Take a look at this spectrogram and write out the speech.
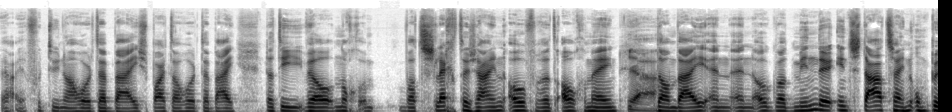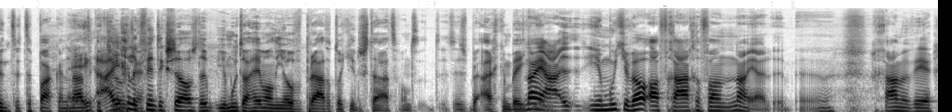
ja, Fortuna hoort daarbij, Sparta hoort daarbij, dat die wel nog een- wat slechter zijn over het algemeen Ja. dan wij en, en ook wat minder in staat zijn om punten te pakken. Nee, ik eigenlijk vind ik zelfs, dat je moet daar helemaal niet over praten tot je er staat. Want het is eigenlijk een beetje... Nou ja, je moet je wel afvragen van, nou ja, eh, gaan we weer.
